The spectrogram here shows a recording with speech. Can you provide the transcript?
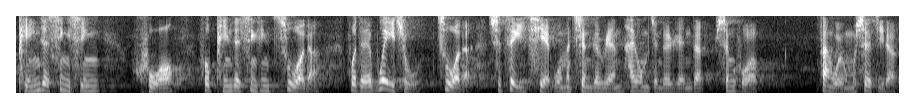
凭着信心活，或凭着信心做的，或者为主做的，是这一切。我们整个人，还有我们整个人的生活范围，我们涉及的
